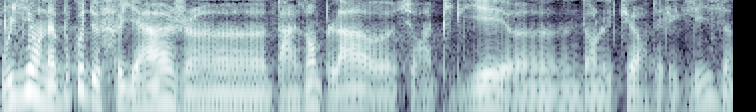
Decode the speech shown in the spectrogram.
Oui, on a beaucoup de feuillages. Euh, par exemple, là, euh, sur un pilier euh, dans le cœur de l'église,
